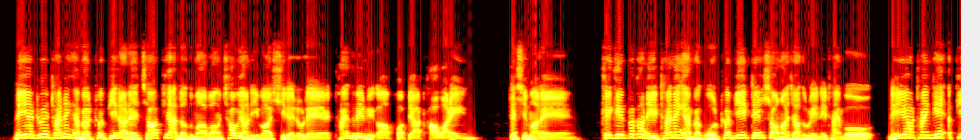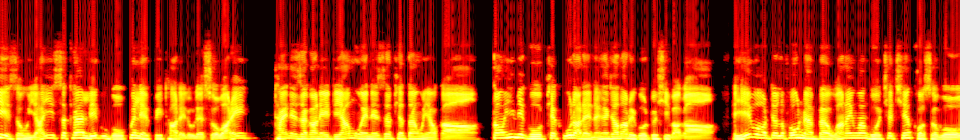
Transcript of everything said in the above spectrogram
။နေရအတွင်းထိုင်းနိုင်ငံဘက်ထွက်ပြေးလာတဲ့ကြားဖြတ်အလုပ်သမားပေါင်း600နီးပါးရှိတယ်လို့လည်းထိုင်းသတင်းတွေကဖော်ပြထားပါတယ်။လက်ရှိမှာလည်း KK ဘက်ကနေထိုင်းနိုင်ငံဘက်ကိုထွက်ပြေးတိမ်းရှောင်လာကြသူတွေနေထိုင်ဖို့နေရာထိုင်ခင်းအပြည့်စုံယာယီစခန်း၄ခုကိုဖွင့်လှစ်ပေးထားတယ်လို့လည်းဆိုပါတယ်။ ထိုင်းနယ်စပ်ကနေတရားမဝင်နယ်စပ်ဖြတ်တန်းဝင်ရောက်ကတောင်ရင်မြစ်ကိုဖျက်ကူးလာတဲ့နိုင်ငံသားတွေကိုတွေ့ရှိပါကအရေးပေါ်တယ်လီဖုန်းနံပါတ်191ကိုချက်ချင်းခေါ်ဆိုဖို့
